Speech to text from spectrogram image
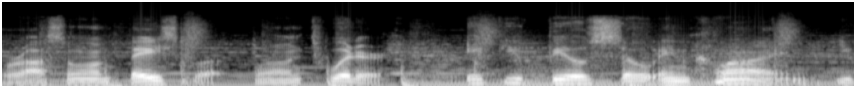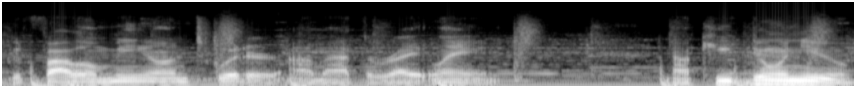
We're also on Facebook, we're on Twitter. If you feel so inclined, you could follow me on Twitter. I'm at the right lane. Now keep doing you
